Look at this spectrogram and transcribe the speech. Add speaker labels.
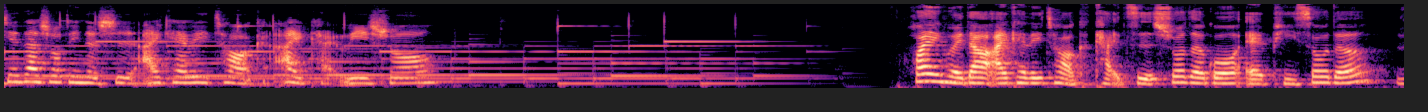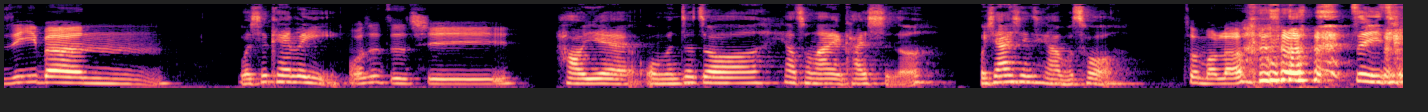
Speaker 1: 现在收听的是 i Kelly Talk，艾凯丽说。欢迎回到 i Kelly Talk，凯子说德国 Episode。
Speaker 2: Zeben，
Speaker 1: 我是 Kelly，
Speaker 2: 我是子琪，
Speaker 1: 好耶！我们这周要从哪里开始呢？我现在心情还不错，
Speaker 2: 怎么了？
Speaker 1: 自己讲。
